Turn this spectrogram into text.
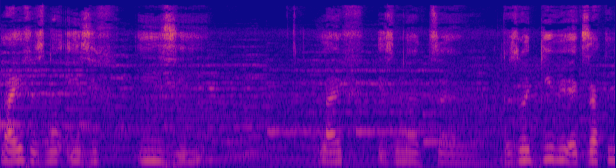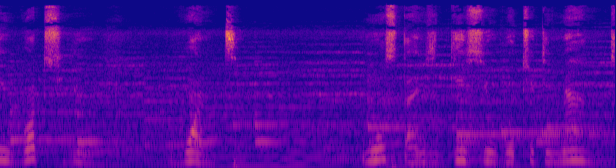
life is not easy easy life is not um, does not give you exactly what you want. Most times it gives you what you demand.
